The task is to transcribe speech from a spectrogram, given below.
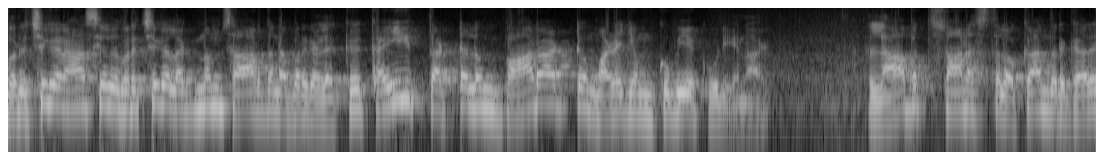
விருச்சிக ராசியில் விருச்சிக லக்னம் சார்ந்த நபர்களுக்கு கை தட்டலும் பாராட்டு மழையும் குவியக்கூடிய நாள். லாபத் ஸ்தானத்தில் உட்காந்துருக்காரு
